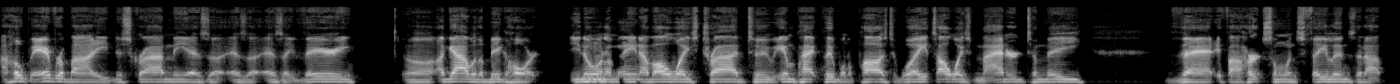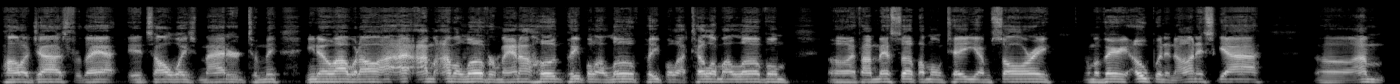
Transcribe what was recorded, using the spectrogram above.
I hope everybody described me as a as a as a very uh, a guy with a big heart. You know mm-hmm. what I mean? I've always tried to impact people in a positive way. It's always mattered to me that if I hurt someone's feelings, that I apologize for that. It's always mattered to me. You know, I would all, I, am I'm, I'm a lover, man. I hug people. I love people. I tell them I love them. Uh, if I mess up, I'm going to tell you I'm sorry. I'm a very open and honest guy. Uh, I'm,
